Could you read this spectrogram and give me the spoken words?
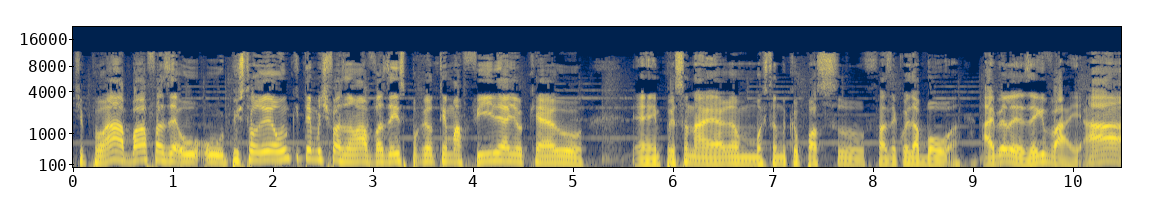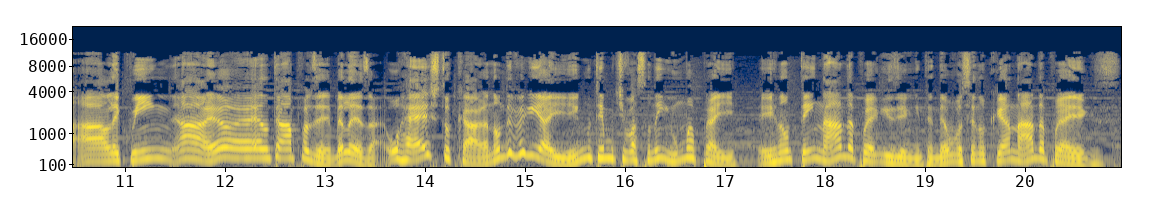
tipo, ah, bora fazer. O, o pistoleiro é o único que tem motivação. Ah, fazer isso porque eu tenho uma filha e eu quero é, impressionar ela mostrando que eu posso fazer coisa boa. Aí beleza, ele vai. A, a Harley Quinn, ah, eu, eu não tenho nada pra fazer, beleza. O resto, cara, não deveria ir. Ele não tem motivação nenhuma pra ir. Eles não tem nada pra eles irem, entendeu? Você não cria nada pra eles.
